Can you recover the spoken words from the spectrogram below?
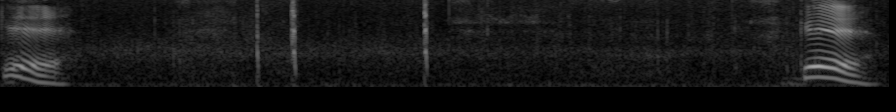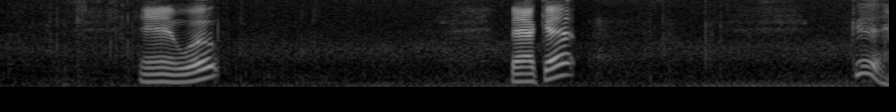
Good. Good. And whoop. Back up. Good.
